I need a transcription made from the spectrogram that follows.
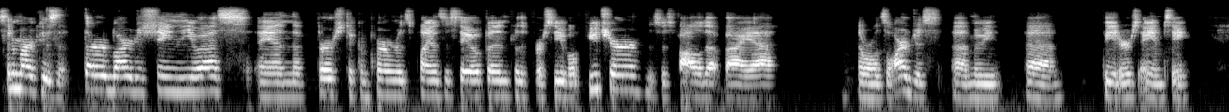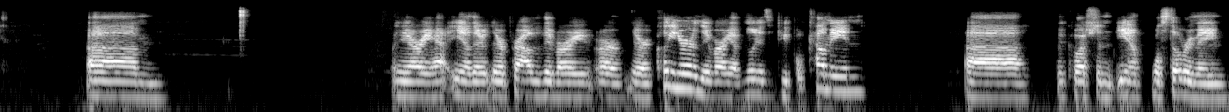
Cinemark is the third largest chain in the U.S. and the first to confirm its plans to stay open for the foreseeable future. This is followed up by uh, the world's largest uh, movie uh, theaters, AMC. Um, they already have, you know, they're they're proud that they've already or they're cleaner they've already have millions of people coming. Uh, the question, you know, will still remain,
